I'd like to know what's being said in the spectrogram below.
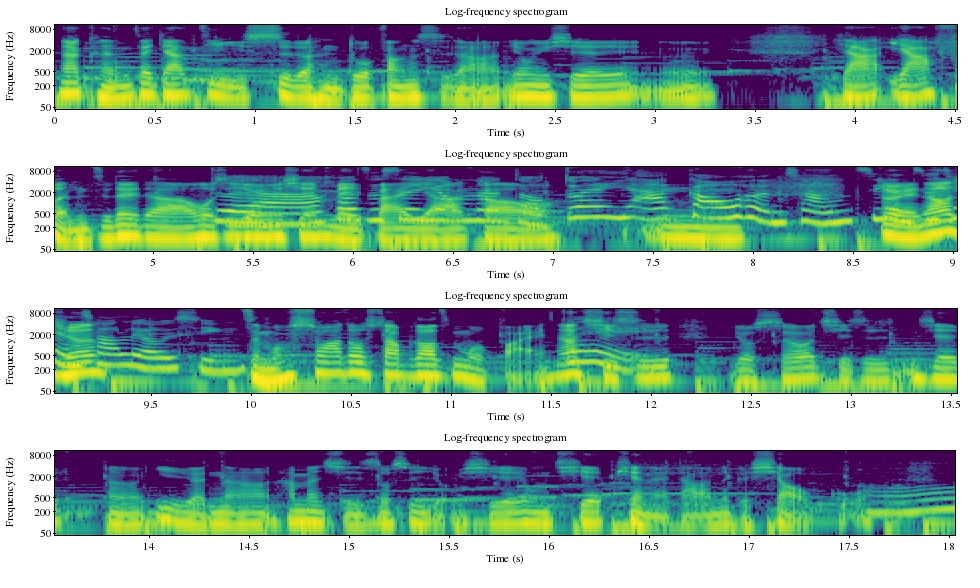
那可能在家自己试了很多方式啊，用一些呃牙牙粉之类的啊，或是用一些美白牙膏。对，牙膏很常见，对，然后觉得超流行，怎么刷都刷不到这么白。那其实有时候其实那些呃艺人呢，他们其实都是有一些用贴片来达到那个效果。哦。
